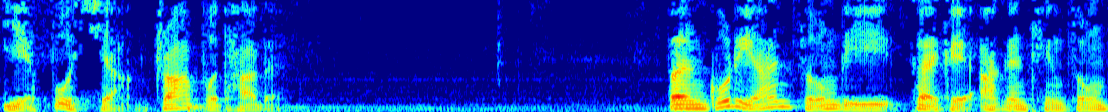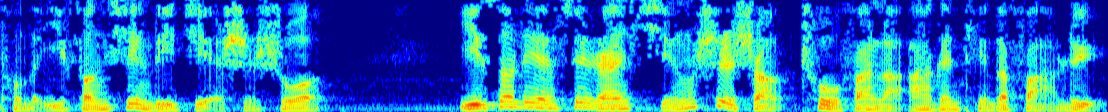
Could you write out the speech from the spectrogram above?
也不想抓捕他的。本古里安总理在给阿根廷总统的一封信里解释说，以色列虽然形式上触犯了阿根廷的法律，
